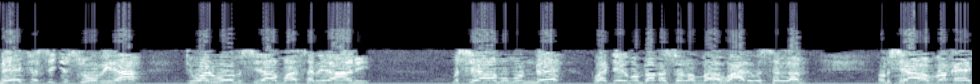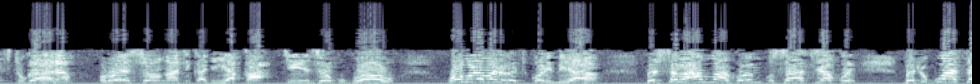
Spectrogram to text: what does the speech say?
naye ekyo sikisuubira ti waliwo omusiraamu asabiraani musiraamu munne wadde nga omubaka sal llahu alehi wasallam omusiraamu omubaka yakitugaana olw'ensonga nti kadi yaka kiyinza okugwawo. Wabula bano betukolimira betusaba allah agobe mukusaasira kwe betukwasa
